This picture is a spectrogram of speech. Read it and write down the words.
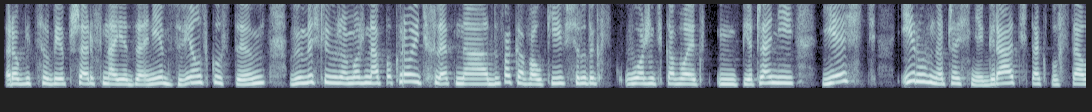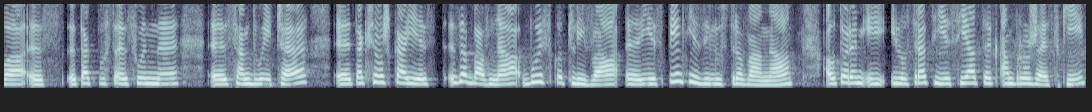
robić sobie przerw na jedzenie. W związku z tym wymyślił, że można pokroić chleb na dwa kawałki, w środek włożyć kawałek mm, pieczeni, jeść i równocześnie grać. Tak, powstała, e, tak powstały słynne e, sandwicze. E, Ta książka jest zabawna, błyskotliwa, jest pięknie zilustrowana. Autorem ilustracji jest Jacek Ambrożewski.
